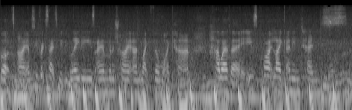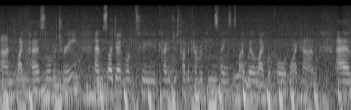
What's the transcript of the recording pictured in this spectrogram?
But I am super excited to meet the ladies. I am going to try and like film what I can. However, it is quite like an intense and like personal retreat. Um, so I don't want to kind of just have the camera in people's faces, but I will like record what I can. Um,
